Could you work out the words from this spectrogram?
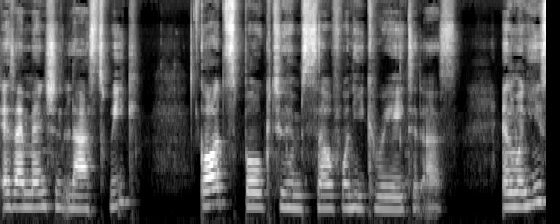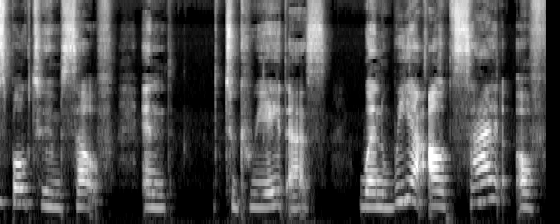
As i mentioned last week god spoke to himself when he created us. And when he spoke to himself and to create us when we are outside of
